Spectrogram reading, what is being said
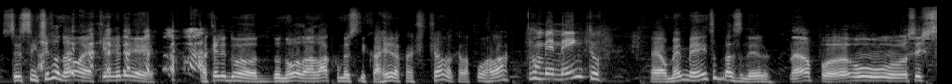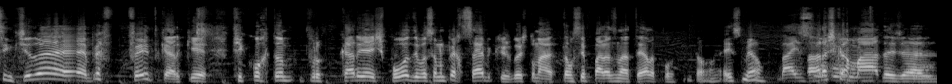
Sem sentido não, é aquele, aquele do, do Nolan lá, começo de carreira, como é que chama aquela porra lá? Um memento? É o memento brasileiro. Não, pô, o, o sexto sentido é perfeito, cara, que fica cortando pro cara e a esposa e você não percebe que os dois estão separados na tela, pô. Então, é isso mesmo. Mas Várias o- camadas já.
